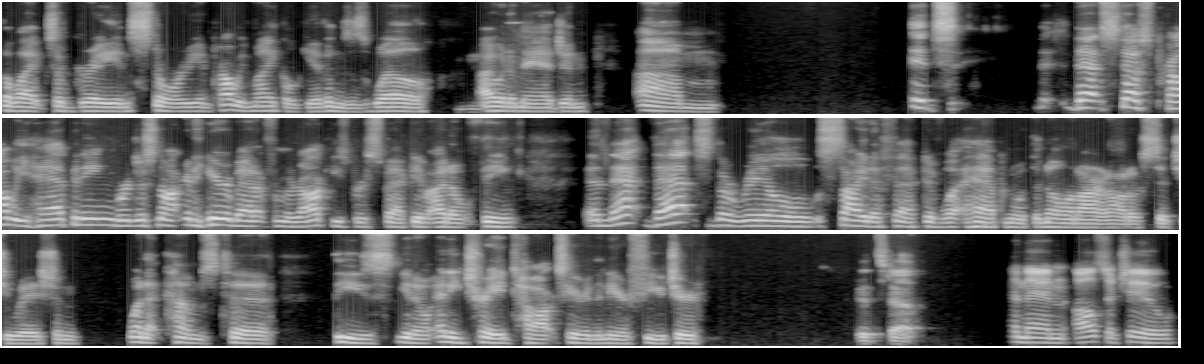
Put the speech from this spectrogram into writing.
the likes of Gray and Story and probably Mychal Givens as well, I would imagine. Um, it's that stuff's probably happening. We're just not going to hear about it from the Rockies' perspective, I don't think. And that that's the real side effect of what happened with the Nolan Arenado situation when it comes to these, you know, any trade talks here in the near future. Good stuff. And then also too,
